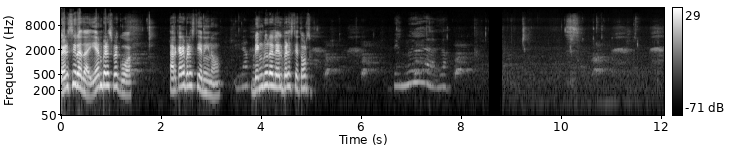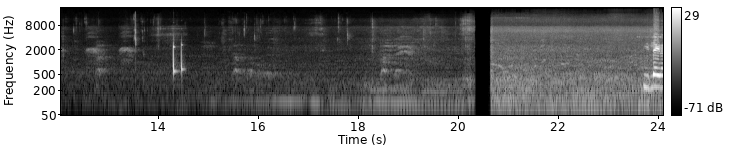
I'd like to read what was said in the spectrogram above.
ಬೆಳೆಸಿರೋದ? ಏನು ಬೆಳೆಸ್ಬೇಕು? ತರಕಾರಿ ಬೆಳೆಸ್ತೀಯ ನೀನು? ಬೆಂಗಳೂರಲ್ಲಿ ಎಲ್ಲಿ ಬೆಳೆಸ್ತೀಯ ತೋರಿಸು. ಇಲ್ಲ ಇಲ್ಲ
